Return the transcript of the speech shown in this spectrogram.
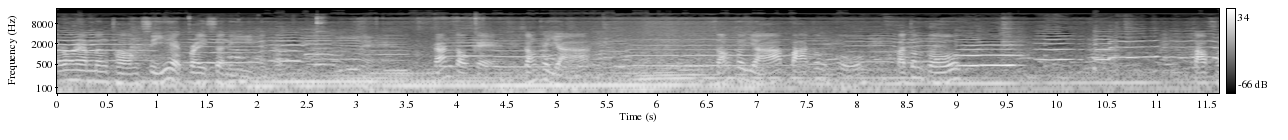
โรงแรมเมืองทองสีแยกไปรษณีย์นะครับ ร้านเก่าแก่สังขยาสังขยาปลาต้องโกปลาต้องโก กาแฟ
